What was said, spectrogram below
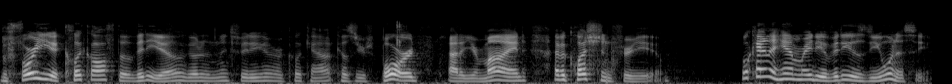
Before you click off the video, go to the next video or click out because you're bored out of your mind, I have a question for you. What kind of ham radio videos do you want to see?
